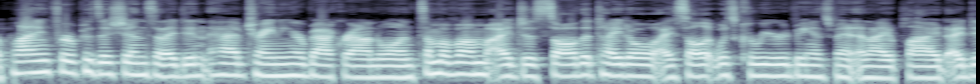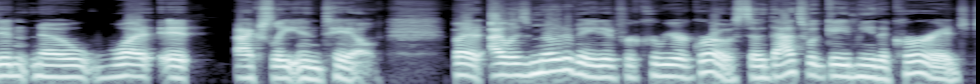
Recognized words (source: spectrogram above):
applying for positions that I didn't have training or background on. Some of them I just saw the title, I saw it was career advancement, and I applied. I didn't know what it actually entailed but I was motivated for career growth. So that's what gave me the courage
